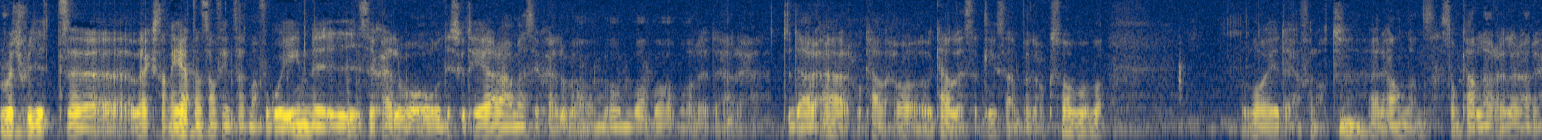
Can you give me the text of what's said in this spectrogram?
retreat-verksamheten som finns, att man får gå in i, i sig själv och, och, diskutera med sig själv om, om vad, vad, vad det där är det där är och, och kallelse till exempel också. Vad, vad är det för något? Mm. Är det anden som kallar eller är det...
